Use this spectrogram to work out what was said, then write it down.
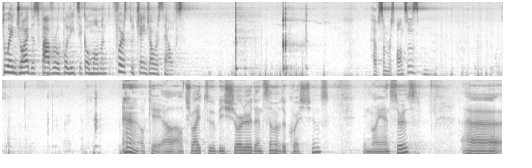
to enjoy this favorable political moment, first to change ourselves. Have some responses? okay, I'll, I'll, try to be shorter than some of the questions in my answers. Uh,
